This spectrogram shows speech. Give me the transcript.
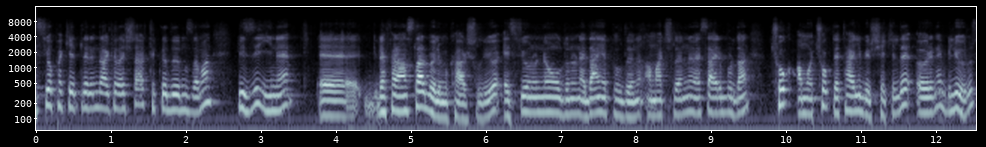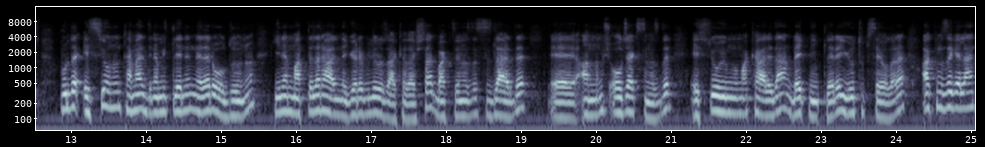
SEO paketlerinde arkadaşlar tıkladığımız zaman bizi yine e, referanslar bölümü karşılıyor. SEO'nun ne olduğunu, neden yapıldığını, amaçlarını vesaire buradan çok ama çok detaylı bir şekilde öğrenebiliyoruz. Burada SEO'nun temel dinamiklerinin neler olduğunu yine maddeler halinde görebiliyoruz arkadaşlar. Baktığınızda sizler de e, anlamış olacaksınızdır. SEO uyumlu makaleden backlinklere, YouTube SEO'lara aklınıza gelen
